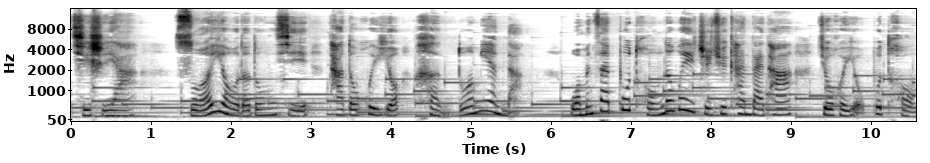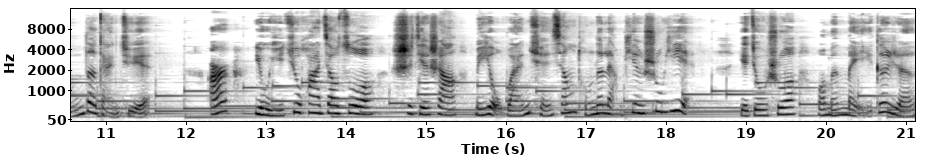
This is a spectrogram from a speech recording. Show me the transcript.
其实呀，所有的东西它都会有很多面的。我们在不同的位置去看待它，就会有不同的感觉。而有一句话叫做“世界上没有完全相同的两片树叶”，也就是说，我们每一个人、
